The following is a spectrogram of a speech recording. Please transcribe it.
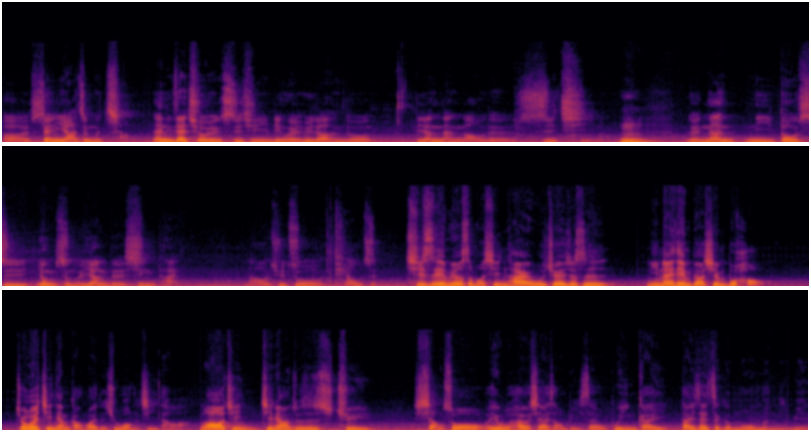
呃生涯这么长，那你在球员时期一定会遇到很多比较难熬的时期嘛？嗯，对，那你都是用什么样的心态，然后去做调整？其实也没有什么心态，我觉得就是你那天表现不好，就会尽量赶快的去忘记它，然后尽尽量就是去。想说，哎，我还有下一场比赛，我不应该待在这个 moment 里面，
